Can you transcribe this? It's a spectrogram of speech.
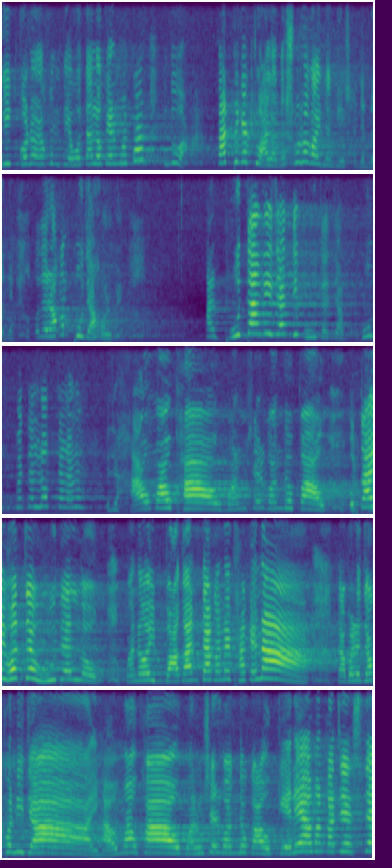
গীত করে ওরকম দেবতা লোকের মতন, কিন্তু তার থেকে একটু আলাদা সোনা গয়না দিয়ে সাজানো ওদের এরকম পূজা করবে। আর ভূতানি জাতি ভূতের যা ভূত পেতের লোকটা কেন ওই যে হাও মাও খাও, মানুষের গন্ধ পাও, ওটাই হচ্ছে ভূতের লোক। মানে ওই বাগান টাগানে থাকে না, তারপরে যখনই যাই, হাও মাও খাও, মানুষের গন্ধ খাও কেড়ে আমার কাছে এসছে?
